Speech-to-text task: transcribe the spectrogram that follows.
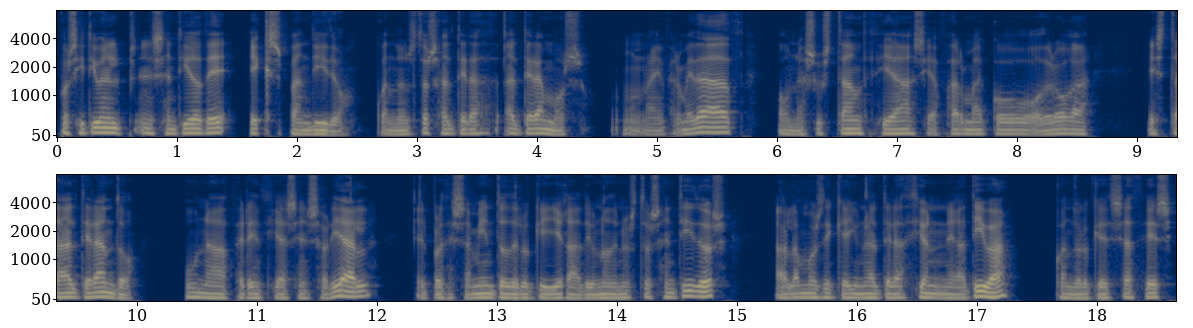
Positivo en el, sentido de expandido. Cuando nosotros alteramos una enfermedad o una sustancia, sea fármaco o droga, está alterando una aferencia sensorial, el procesamiento de lo que llega de uno de nuestros sentidos, hablamos de que hay una alteración negativa, cuando lo que se hace es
